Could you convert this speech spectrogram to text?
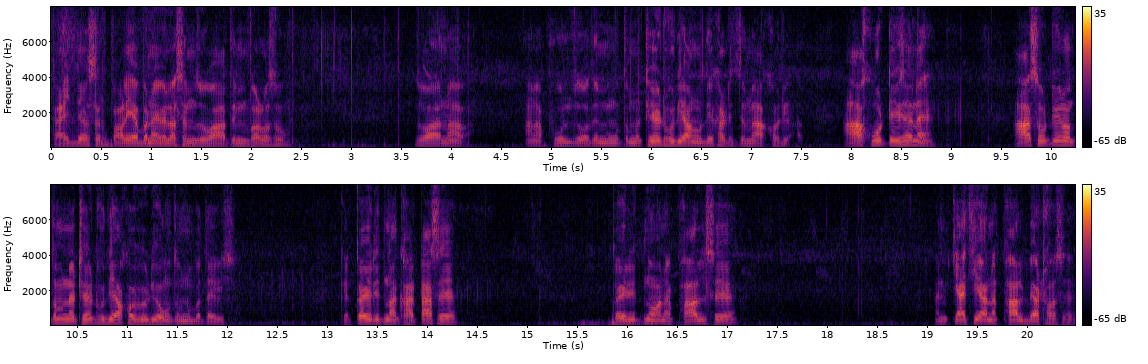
કાયદેસર પાળિયા બનાવેલા છે ને જુઓ, આ તમે ભાળો છો. જો આના આના ફૂલ જો તમે, હું તમને ઠેઠ સુધી આનું દેખાડીશ, તમને આખો આ ખોટી છે ને, આ સોટીનો તમને ઠેઠ સુધી આખો વીડિયો હું તમને બતાવીશ. કે કઈ રીતના ઘાટા છે, કઈ રીતનો આને ફાલ છે અને ક્યાંથી આને ફાલ બેઠો છે?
